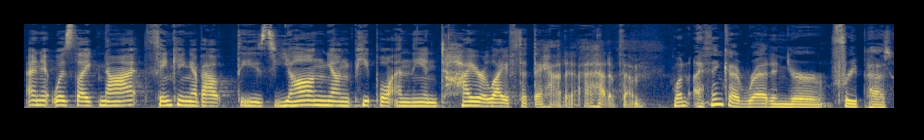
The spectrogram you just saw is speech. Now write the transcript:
And it was like not thinking about these young young people and the entire life that they had ahead of them. When I think I read in your free press,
